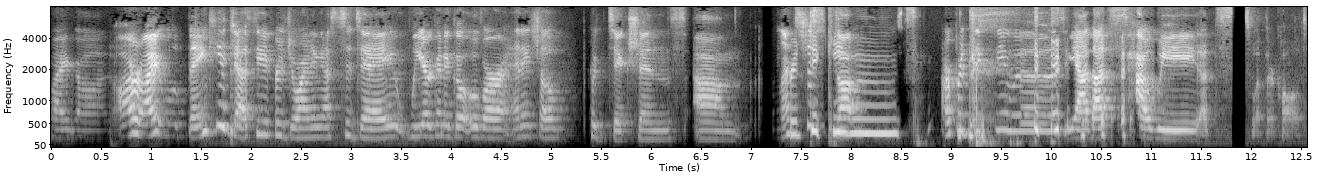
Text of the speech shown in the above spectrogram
my god. All right. Well, thank you, Jesse, for joining us today. We are going to go over our NHL predictions. Um, let's just stop- Ridiculous. Our predictivos. yeah, that's how we. That's what they're called.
